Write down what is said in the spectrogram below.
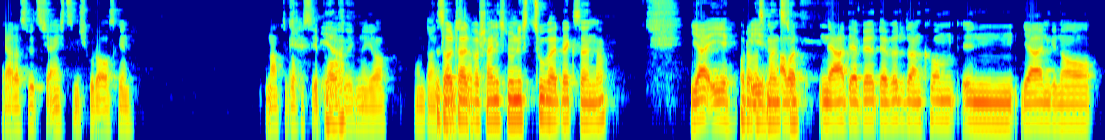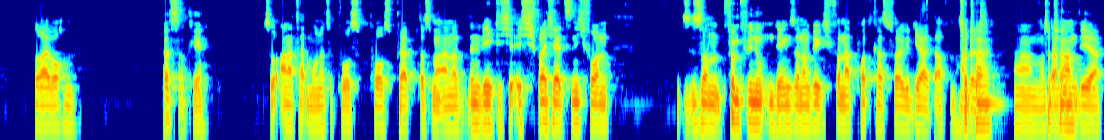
Ja, das wird sich eigentlich ziemlich gut ausgehen. Nach der Woche ist eh Pause Ja. wegen New York. Und dann Sollte halt wahrscheinlich nur nicht zu weit weg sein, ne? Ja, eh. Oder eh. was meinst Aber, du? Ja, der, der würde dann kommen in, ja, in genau drei Wochen. Das ist okay. So anderthalb Monate Post, Post-Prep, dass man einmal eine wirkliche, ich spreche jetzt nicht von so einem Fünf-Minuten-Ding, sondern wirklich von einer Podcast-Folge, die halt davon handelt. Total. Ähm, und Total. dann haben wir,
